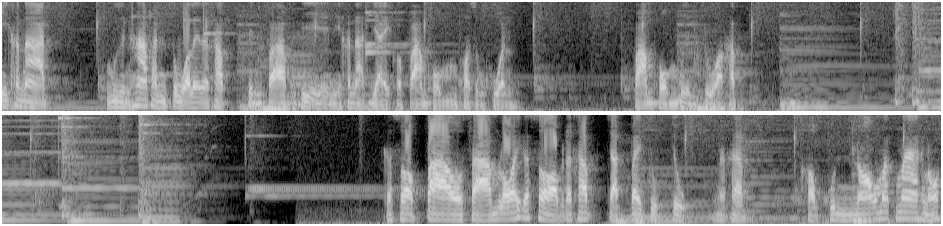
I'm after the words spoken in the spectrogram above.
มีขนาด 15,000 ตัวเลยนะครับ เป็นฟาร์มที่มีขนาดใหญ่กว่าฟาร์มผมพอสมควร ฟาร์มผมหมื่นตัวครับกระสอบเปล่า 300 กระสอบนะครับ จัดไปจุกๆนะครับ อบคุณน้องมาก ๆ เนาะ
